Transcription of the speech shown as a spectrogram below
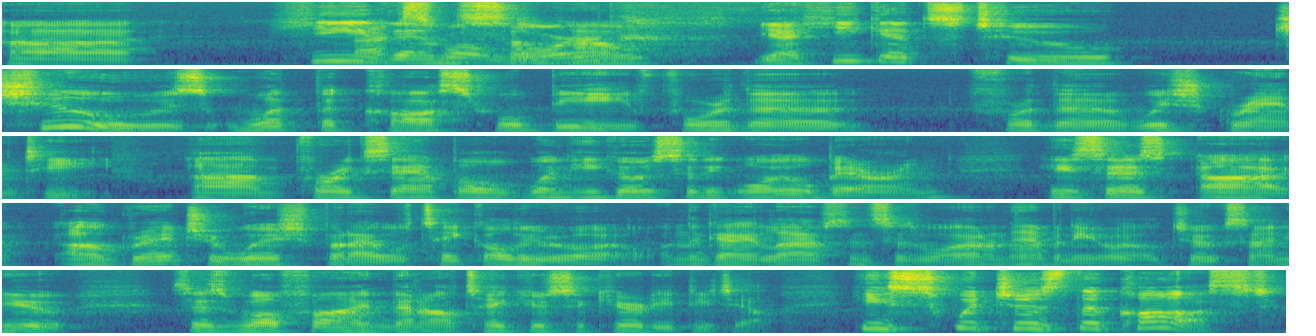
uh, he then Maxwell somehow, Lord? yeah, he gets to choose what the cost will be for the for the wish grantee. Um, for example, when he goes to the oil baron, he says, uh, "I'll grant your wish, but I will take all your oil." And the guy laughs and says, "Well, I don't have any oil. Joke's on you." He says, "Well, fine, then I'll take your security detail." He switches the cost.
